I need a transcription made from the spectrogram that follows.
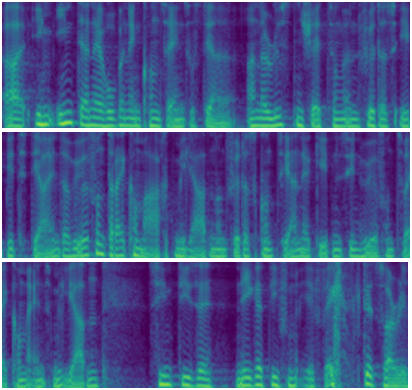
Äh, Im intern erhobenen Konsensus der Analystenschätzungen für das EBITDA in der Höhe von 3,8 Milliarden und für das Konzernergebnis in Höhe von 2,1 Milliarden sind diese negativen Effekte sorry,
